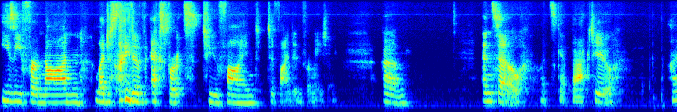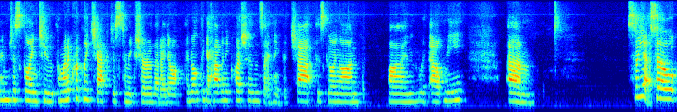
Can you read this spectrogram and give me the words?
easy for non-legislative experts to find to find information. Um, and so let's get back to, I'm just going to, I'm going to quickly check just to make sure that I don't, I don't think I have any questions. I think the chat is going on fine without me. Um, so yeah, so,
